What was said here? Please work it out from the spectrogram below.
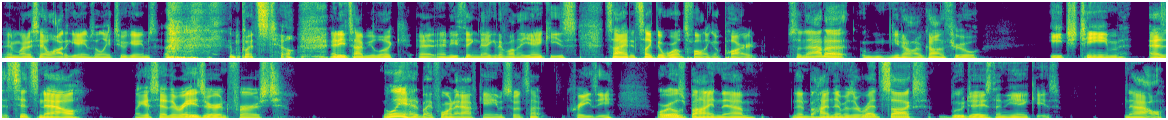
and when I say a lot of games, only two games. but still, anytime you look at anything negative on the Yankees side, it's like the world's falling apart. So now that you know, I've gone through each team as it sits now. Like I said, the Rays are in first, only ahead by four and a half games, so it's not crazy. Orioles behind them, Then behind them is the Red Sox, Blue Jays, then the Yankees. Now,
